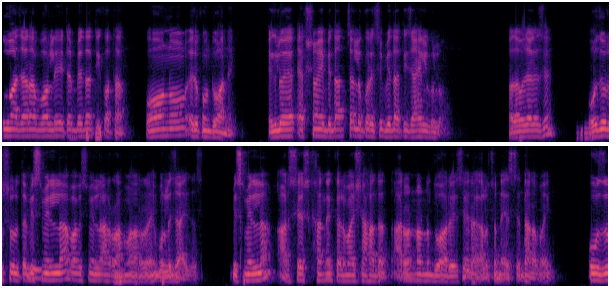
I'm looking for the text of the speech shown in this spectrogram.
দোয়া যারা বলে এটা বেদাতি কথা। কোনো এরকম দোয়া নেই। এগুলো একসময় বেদাত চালু করেছে বেদাতি জাহিলগুলো কথা বোঝা গেছে? ওজুর শুরুতে বিসমিল্লাহ বা বিসমিল্লাহ রহমান রহিম বলে জায়েজ আছে। বিসমিল্লাহ আর শেষখানে কালেমায় শাহাদাত আর অন্যান্য দোয়া রয়েছে এর আলোচনা এসেছে ধারাবাহিক। উজু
